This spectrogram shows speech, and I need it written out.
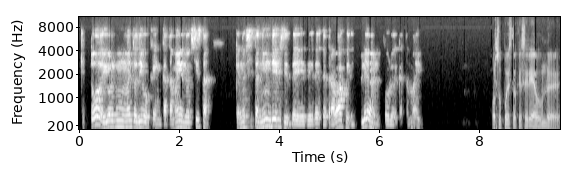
que todo, yo en algún momento digo que en Catamayo no exista, que no exista ni un déficit de, de, trabajo y de empleo en el pueblo de Catamayo. Por supuesto que sería un, eh,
